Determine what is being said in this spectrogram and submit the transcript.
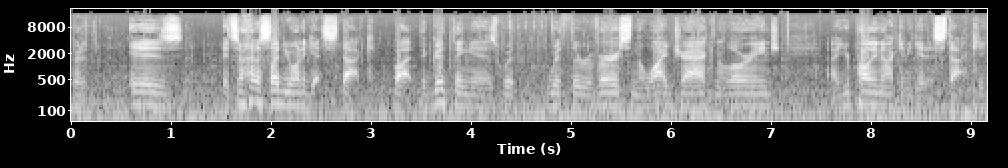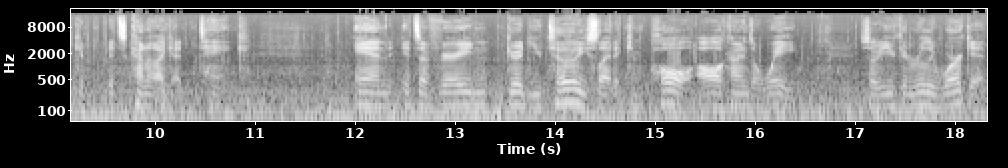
but it is it's not a sled you want to get stuck. But the good thing is with with the reverse and the wide track and the low range, uh, you're probably not going to get it stuck. It could, it's kind of like a tank, and it's a very good utility sled. It can pull all kinds of weight, so you can really work it.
